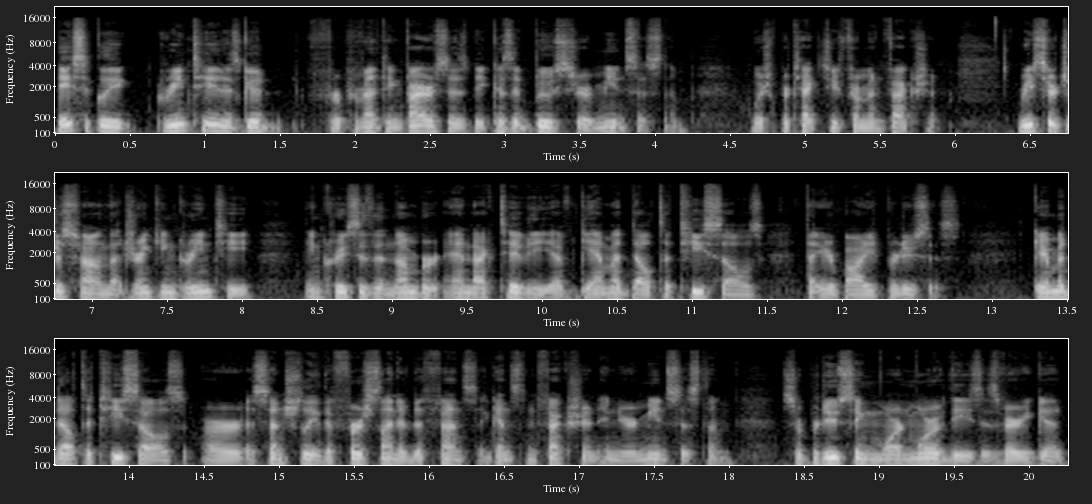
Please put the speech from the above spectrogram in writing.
Basically, green tea is good for preventing viruses because it boosts your immune system, which protects you from infection. Researchers found that drinking green tea increases the number and activity of gamma delta T cells that your body produces. Gamma delta T cells are essentially the first line of defense against infection in your immune system, so producing more and more of these is very good.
